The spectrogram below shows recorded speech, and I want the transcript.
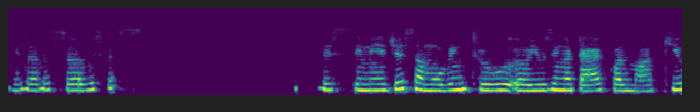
These are the services. These images are moving through uh, using a tag called marquee.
